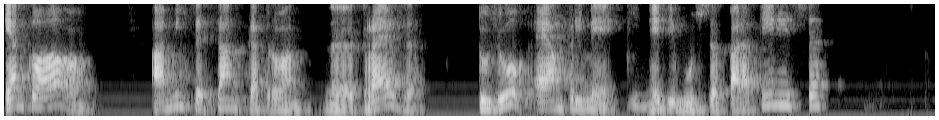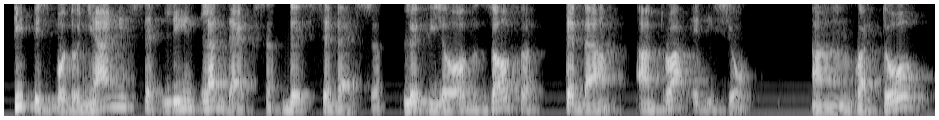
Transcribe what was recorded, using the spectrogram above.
Et encore, en 1793, toujours est imprimé in Edibus Palatinis Typis Bodonianis l'index de Sebes, le philosophe thébain, en trois éditions, en quarto,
